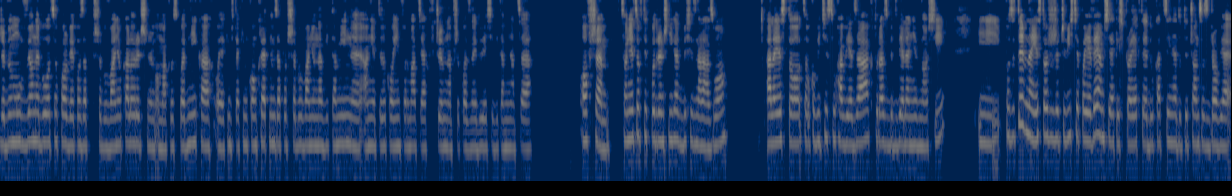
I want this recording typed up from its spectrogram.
żeby mówione było cokolwiek o zapotrzebowaniu kalorycznym, o makroskładnikach, o jakimś takim konkretnym zapotrzebowaniu na witaminy, a nie tylko o informacjach, w czym na przykład znajduje się witamina C. Owszem, co nieco w tych podręcznikach by się znalazło, ale jest to całkowicie sucha wiedza, która zbyt wiele nie wnosi. I pozytywne jest to, że rzeczywiście pojawiają się jakieś projekty edukacyjne dotyczące zdrowia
